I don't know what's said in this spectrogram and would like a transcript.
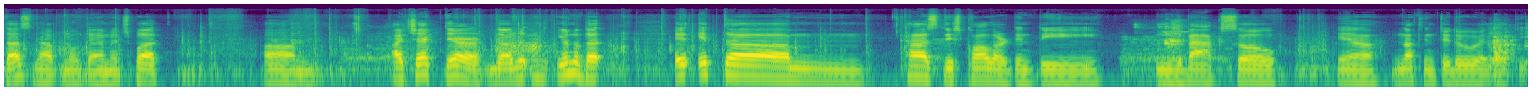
does have no damage but um i checked there the you know the it it um has discolored in the in the back so yeah nothing to do with it.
